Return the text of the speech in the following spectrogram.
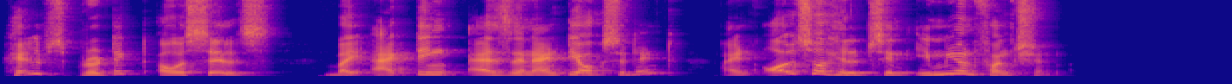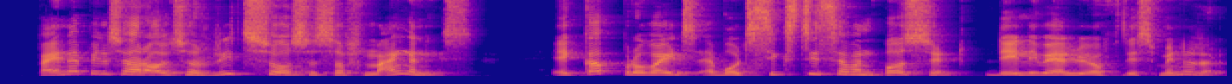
helps protect our cells by acting as an antioxidant and also helps in immune function. Pineapples are also rich sources of manganese. A cup provides about 67% daily value of this mineral.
